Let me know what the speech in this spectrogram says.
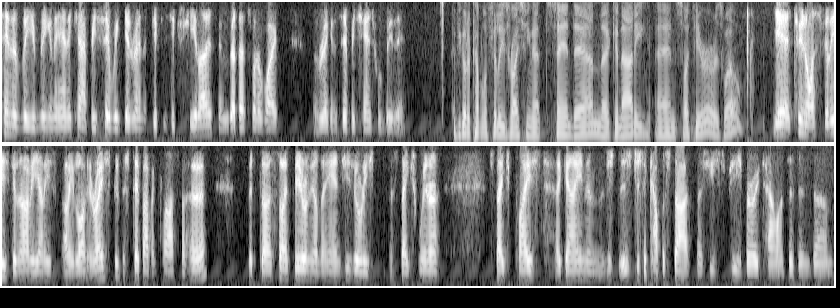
tentatively bring in the handicap. He said we get around the 56 kilos, and we've got that sort of weight. I reckon it's every chance we'll be there. Have you got a couple of fillies racing at Sandown, uh, Gennady and Cythera as well? Yeah, two nice fillies. Gennady only, only lightly raced, a bit of a step up in class for her. But uh, Cythera, on the other hand, she's already a stakes winner stakes placed again, and just it's just a couple of starts. So she's she's very talented, and um,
